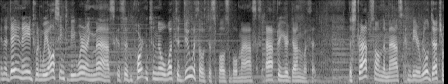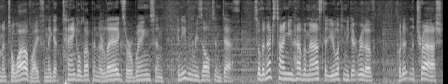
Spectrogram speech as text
In a day and age when we all seem to be wearing masks, it's important to know what to do with those disposable masks after you're done with it. The straps on the mask can be a real detriment to wildlife and they get tangled up in their legs or wings and can even result in death. So the next time you have a mask that you're looking to get rid of, put it in the trash.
